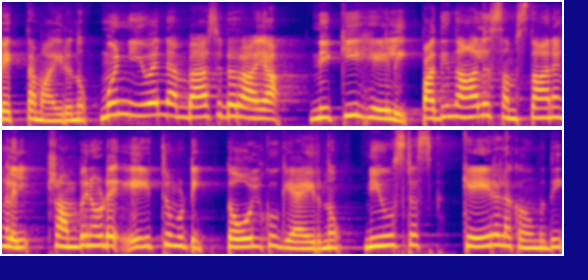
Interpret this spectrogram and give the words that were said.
വ്യക്തമായിരുന്നു. മുൻ യു എൻ അംബാസിഡറായ നിക്കി ഹേലി പതിനാല് സംസ്ഥാനങ്ങളിൽ ട്രംപിനോട് ഏറ്റുമുട്ടി തോൽക്കുകയായിരുന്നു. News desk Kerala Kaumudi.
